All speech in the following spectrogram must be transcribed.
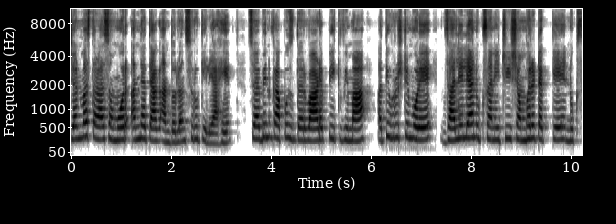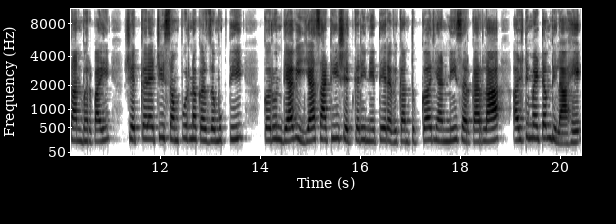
जन्मस्थळासमोर अन्नत्याग आंदोलन सुरू केले आहे. सोयाबीन कापूस दरवाढ पीक विमा अतिवृष्टीमुळे झालेल्या नुकसानीची शंभर टक्के नुकसान भरपाई शेतकऱ्याची संपूर्ण कर्जमुक्ती करून द्यावी यासाठी शेतकरी नेते रविकांत तुपकर यांनी सरकारला अल्टिमेटम दिला आहे.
